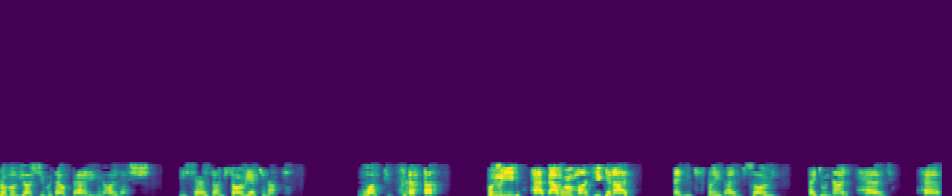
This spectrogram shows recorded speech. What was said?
Rav Elyashiv, without batting an eyelash, he says, I'm sorry, I cannot. What? when you, half hour a month, you cannot? And he explained, I'm sorry, I do not have half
